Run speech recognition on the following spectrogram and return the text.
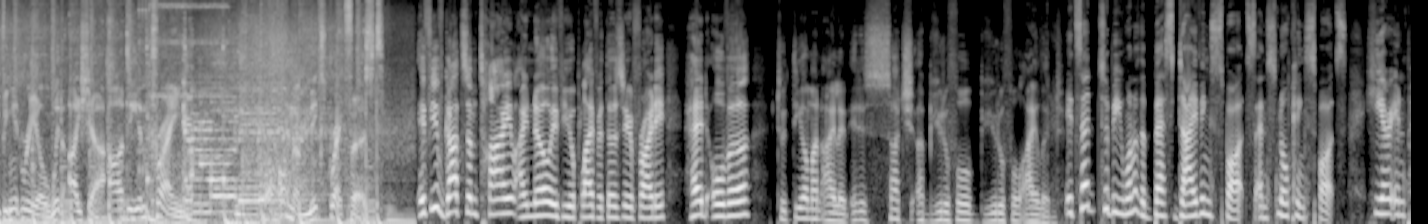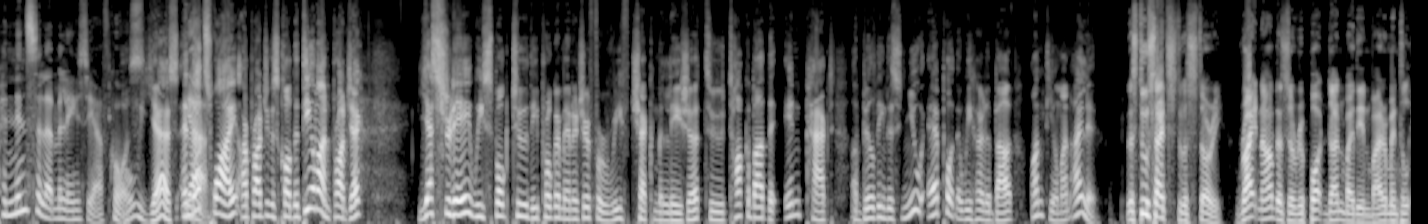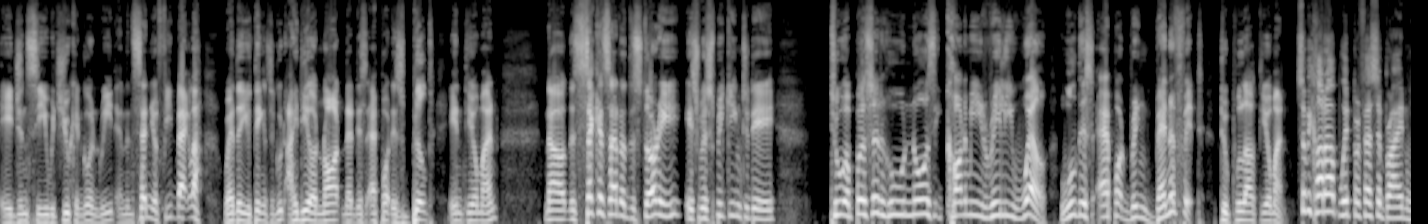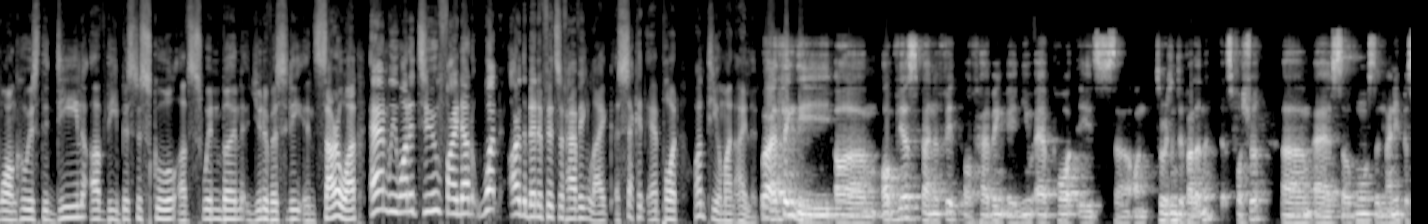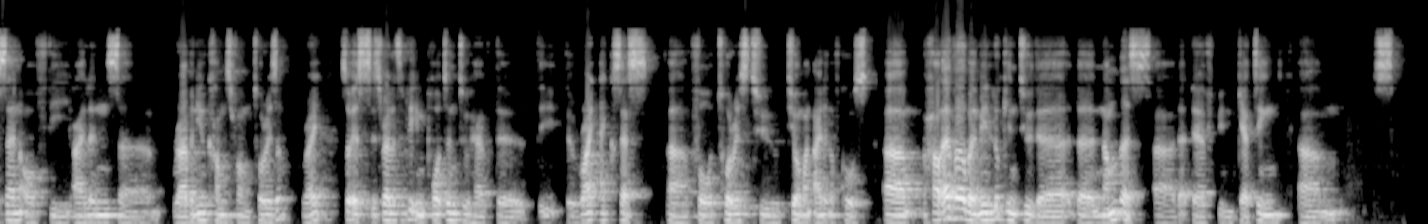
Keeping It Real with Aisha, Ardy, and Prane. Good morning. On the MIX Breakfast. If you've got some time, I know if you apply for Thursday or Friday, head over to Tioman Island. It is such a beautiful, beautiful island. It's said to be one of the best diving spots and snorkeling spots here in Peninsular Malaysia, of course. Oh, yes. And Yeah. that's why our project is called the Tioman Project. Yesterday, we spoke to the program manager for Reef Check Malaysia to talk about the impact of building this new airport that we heard about on Tioman Island. There's two sides to a story. Right now, there's a report done by the environmental agency which you can go and read and then send your feedback lah, whether you think it's a good idea or not that this airport is built in Tioman. Now, the second side of the story is we're speaking today to a person who knows economy really well. Will this airport bring benefit to Pulau Tioman? So we caught up with Professor Brian Wong, who is the Dean of the Business School of Swinburne University in Sarawak, and we wanted to find out what are the benefits of having like a second airport on Tioman Island. Well, I think the um, obvious benefit of having a new airport is uh, on tourism development, that's for sure, um, as almost 90% of the island's uh, revenue comes from tourism, right? So it's, it's relatively important to have the, the, the right access uh, for tourists to Tioman Island, of course. Um, however, when we look into the, the numbers uh, that they've been getting um,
